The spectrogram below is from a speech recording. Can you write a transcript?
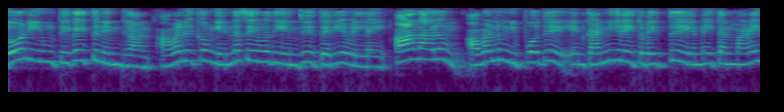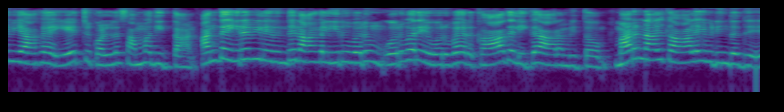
டோனியும் திகைத்து நின்றான். அவனுக்கும் என்ன செய்வது என்று தெரியவில்லை. ஆனாலும் அவனும் இப்போது என் கண்ணீரை துடைத்து என்னை தன் மனைவியாக ஏற்றுக்கொள்ள சம்மதித்தான். அந்த இரவிலிருந்து நாங்கள் இருவரும் ஒருவரை ஒருவர் காதலிக்க ஆரம்பித்தோம். மறுநாள் காலை விடிந்தது.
